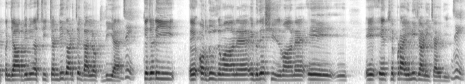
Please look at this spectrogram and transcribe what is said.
ਪੰਜਾਬ ਯੂਨੀਵਰਸਿਟੀ ਚੰਡੀਗੜ੍ਹ 'ਚ ਗੱਲ ਉੱਠਦੀ ਹੈ ਕਿ ਜਿਹੜੀ ਉਰਦੂ ਜ਼ਬਾਨ ਹੈ ਇਹ ਵਿਦੇਸ਼ੀ ਜ਼ਬਾਨ ਹੈ ਇਹ ਇਹ ਇੱਥੇ ਪੜ੍ਹਾਈ ਨਹੀਂ ਜਾਣੀ ਚਾਹੀਦੀ। ਜੀ।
